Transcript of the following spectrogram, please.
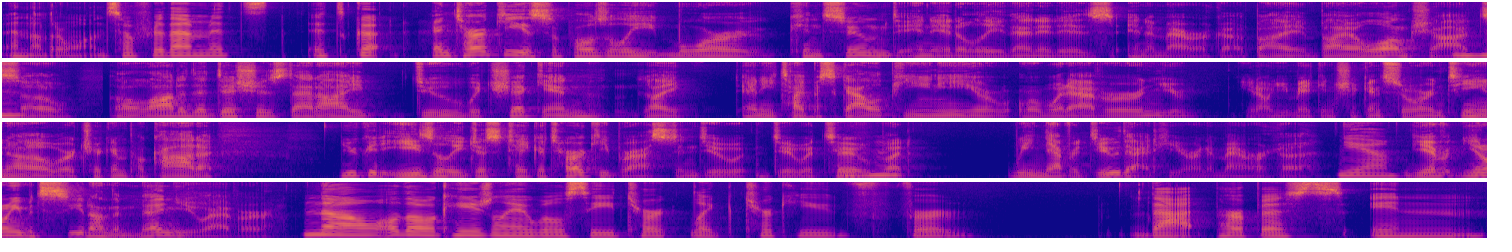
another one. So for them, it's it's good. And turkey is supposedly more consumed in Italy than it is in America by by a long shot. Mm-hmm. So a lot of the dishes that I do with chicken, like any type of scallopini or, or whatever, and you're you know you're making chicken sorrentino or chicken piccata, you could easily just take a turkey breast and do it do it too. But we never do that here in America. Yeah. You ever, you don't even see it on the menu ever. No, although occasionally I will see tur- like turkey for that purpose in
